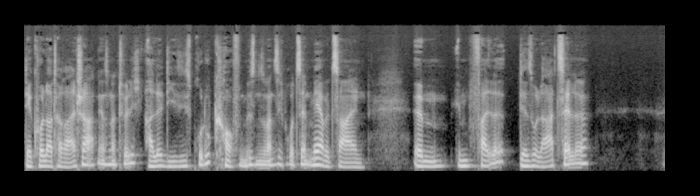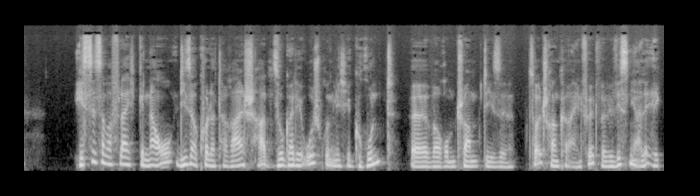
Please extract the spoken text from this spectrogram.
Der Kollateralschaden ist natürlich, alle, die dieses Produkt kaufen, müssen 20 Prozent mehr bezahlen. Ähm, Im Falle der Solarzelle ist es aber vielleicht genau dieser Kollateralschaden sogar der ursprüngliche Grund, äh, warum Trump diese Zollschranke einführt, weil wir wissen ja alle, ey,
